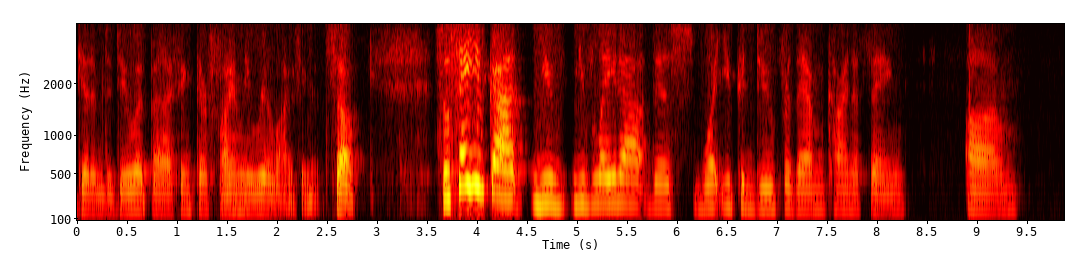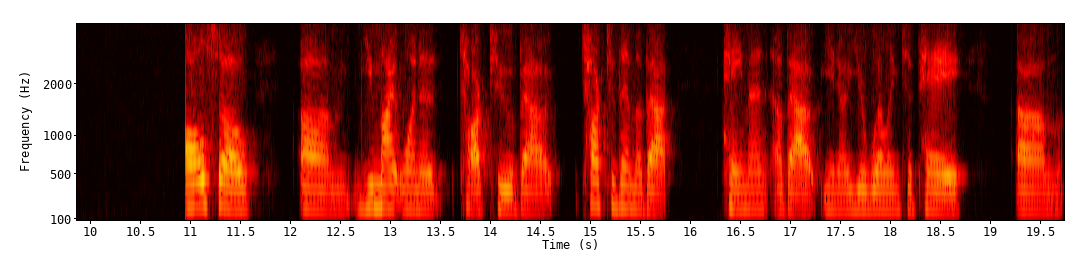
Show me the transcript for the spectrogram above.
get them to do it, but I think they're finally realizing it. So, so say you've got you've you've laid out this what you can do for them kind of thing. Um, also, um, you might want to talk to about talk to them about payment, about you know you're willing to pay um,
